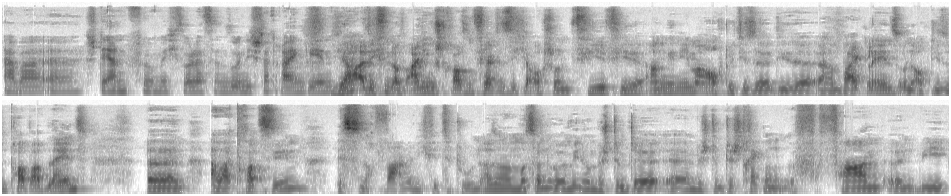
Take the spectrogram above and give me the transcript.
aber äh, sternförmig soll das dann so in die Stadt reingehen. Ja, also ich finde, auf einigen Straßen fährt es sich ja auch schon viel, viel angenehmer, auch durch diese, diese ähm, Bike Lanes und auch diese Pop-Up Lanes. Ähm, aber trotzdem ist noch wahnsinnig viel zu tun. Also man muss dann nur irgendwie nur bestimmte, äh, bestimmte Strecken fahren irgendwie.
